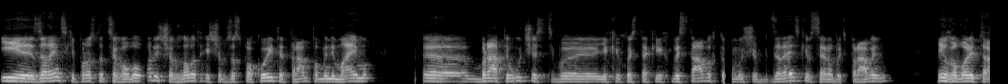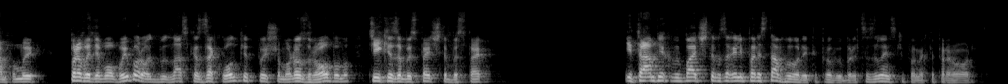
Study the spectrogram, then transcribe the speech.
І Зеленський просто це говорить, щоб знову таки, щоб заспокоїти Трампа. Ми не маємо е, брати участь в якихось таких виставах, тому що Зеленський все робить правильно. Він говорить Трампу: ми проведемо вибори, от, будь ласка, закон підпишемо, розробимо, тільки забезпечте безпеку. І Трамп, як ви бачите, взагалі перестав говорити про вибори. Це Зеленський про них тепер говорить.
